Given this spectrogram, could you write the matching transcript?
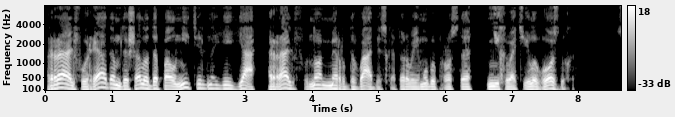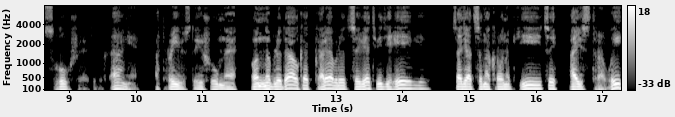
Ральфу рядом дышало дополнительное «я», Ральф номер два, без которого ему бы просто не хватило воздуха. Слушая это дыхание, отрывистое и шумное, он наблюдал, как колеблются ветви деревьев, садятся на кроны птицы, а из травы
